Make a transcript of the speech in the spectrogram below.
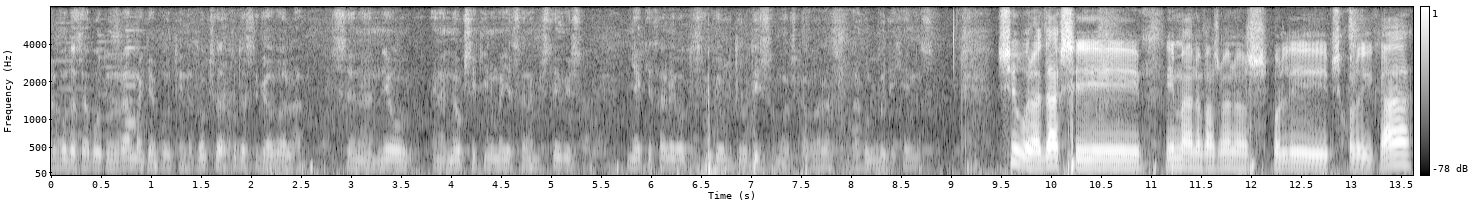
Έρχοντας από την δράμα και από την δόξα, έρχοντας στην Καβάλα. Σε ένα νέο, ένα νέο ξεκίνημα για σένα πιστεύεις; Μια και θα έλεγα ότι είσαι και ο λειτουργητής της ομάδας Καβάλας, με τα γκολ που πετυχαίνεις. Σίγουρα εντάξει, είμαι ανεβασμένος πολύ ψυχολογικά.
